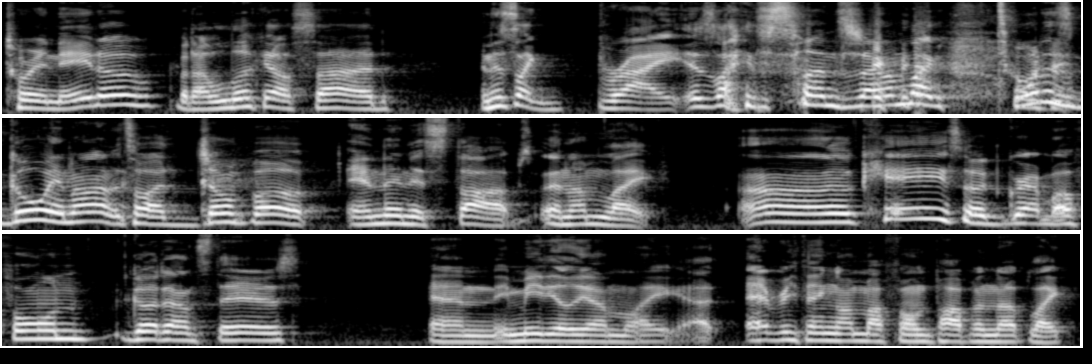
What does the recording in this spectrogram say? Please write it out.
tornado? But I look outside and it's like bright. It's like sunshine. I'm like, what is going on? So I jump up and then it stops and I'm like, uh, okay. So I grab my phone, go downstairs, and immediately I'm like, uh, everything on my phone popping up like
